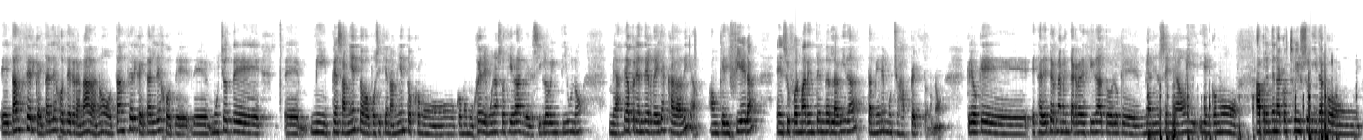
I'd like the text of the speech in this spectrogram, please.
eh, tan cerca y tan lejos de Granada, ¿no? o tan cerca y tan lejos de, muchos de eh, mis pensamientos o posicionamientos como, como mujer en una sociedad del siglo XXI, me hace aprender de ellas cada día, aunque difiera en su forma de entender la vida también en muchos aspectos, ¿no? Creo que estaré eternamente agradecida a todo lo que me han enseñado y, en cómo aprenden a construir su vida con,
